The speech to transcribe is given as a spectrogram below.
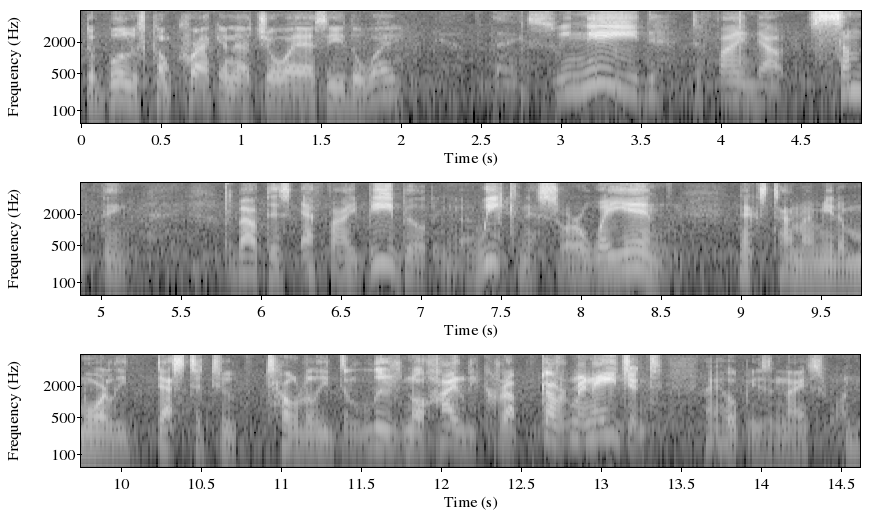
The bullets come cracking at your ass either way. Thanks. We need to find out something about this FIB building, a weakness or a way in. Next time I meet a morally destitute, totally delusional, highly corrupt government agent, I hope he's a nice one.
